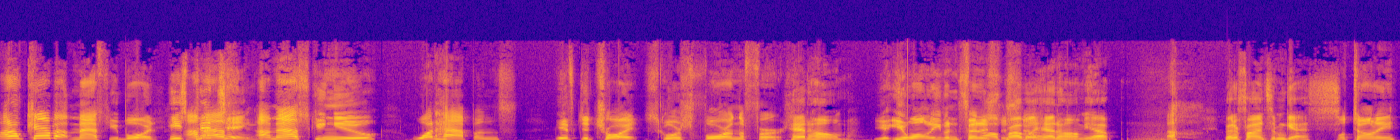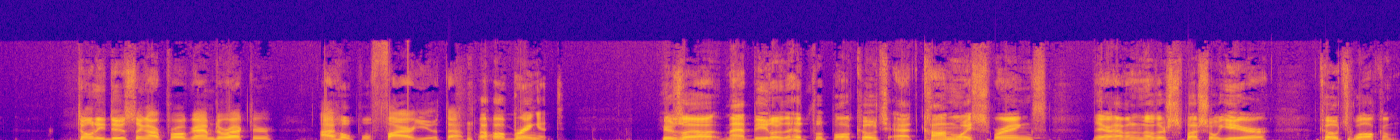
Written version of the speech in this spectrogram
I don't care about Matthew Boyd. He's I'm ask- pitching. I'm asking you what happens if Detroit scores four in the first. Head home. You, you won't even finish. I'll probably show. head home. Yep. Better find some guests. Well, Tony, Tony Dusing, our program director, I hope we'll fire you at that point. Oh, bring it. Here's uh, Matt Beeler, the head football coach at Conway Springs. They're having another special year. Coach, welcome.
